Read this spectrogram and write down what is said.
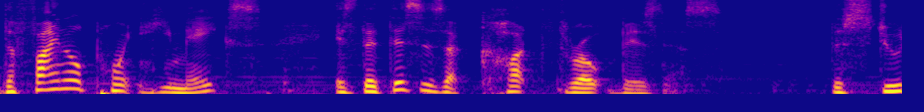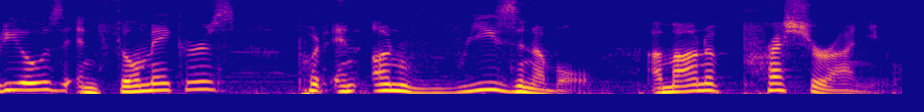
The final point he makes is that this is a cutthroat business. The studios and filmmakers put an unreasonable amount of pressure on you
